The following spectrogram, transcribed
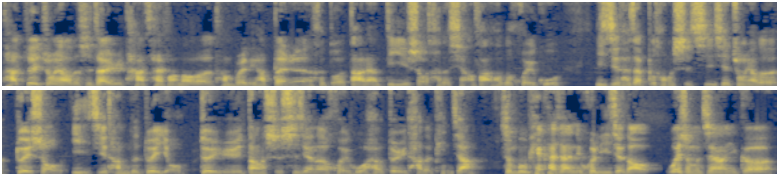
他最重要的是在于他采访到了 Tom Brady 他本人很多大量第一手他的想法、他的回顾，以及他在不同时期一些重要的对手以及他们的队友对于当时事件的回顾，还有对于他的评价。整部片看起来你会理解到为什么这样一个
